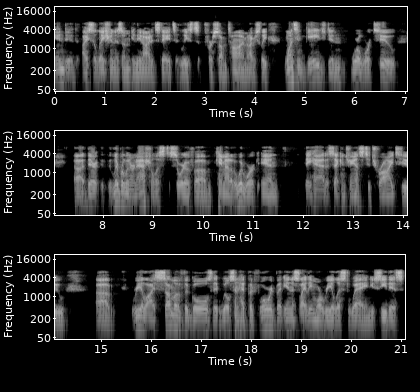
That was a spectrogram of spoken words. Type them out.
ended isolationism in the United States, at least for some time. And obviously, once engaged in World War II, uh, their liberal internationalists sort of um, came out of the woodwork and they had a second chance to try to uh, realize some of the goals that Wilson had put forward, but in a slightly more realist way. And you see this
